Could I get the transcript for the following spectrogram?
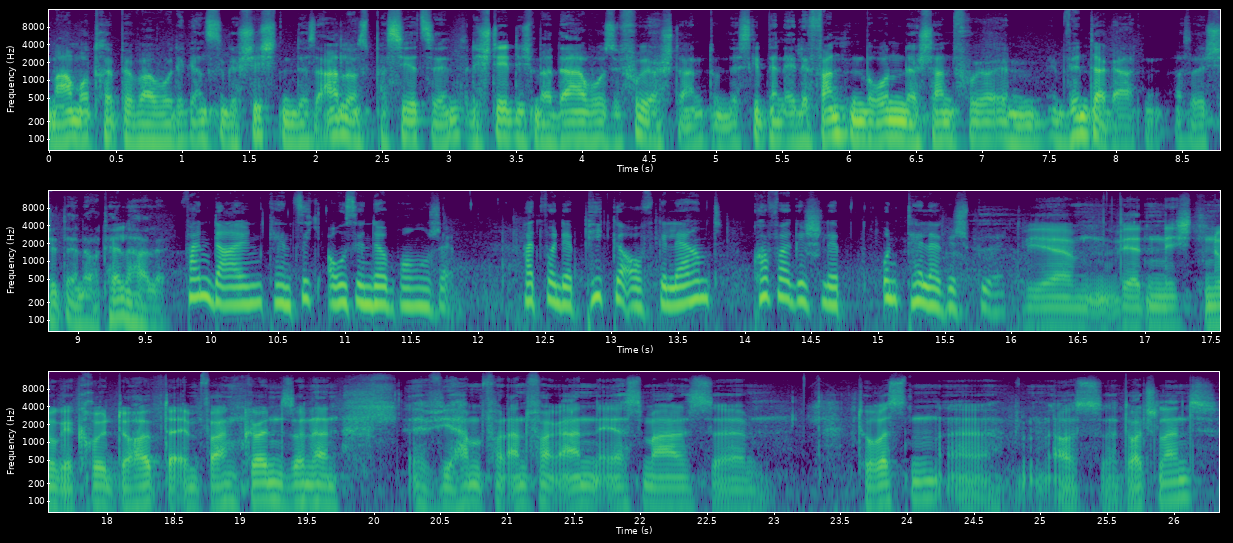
Marmortreppe war, wo die ganzen Geschichten des Adlons passiert sind. Die steht nicht mehr da, wo sie früher stand. Und es gibt einen Elefantenbrunnen, der stand früher im, im Wintergarten. Also der steht in der Hotelhalle. Van Dalen kennt sich aus in der Branche hat von der Pike auf gelernt, Koffer geschleppt und Teller gespült. Wir werden nicht nur gekrönte Häupter empfangen können, sondern äh, wir haben von Anfang an erstmals äh, Touristen äh, aus Deutschland,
